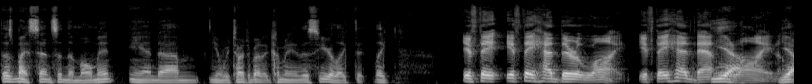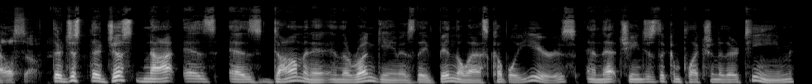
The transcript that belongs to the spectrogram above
That's my sense in the moment. And um, you know, we talked about it coming in this year, like the, like if they if they had their line, if they had that yeah, line yeah. also. They're just they're just not as as dominant in the run game as they've been the last couple of years, and that changes the complexion of their team.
